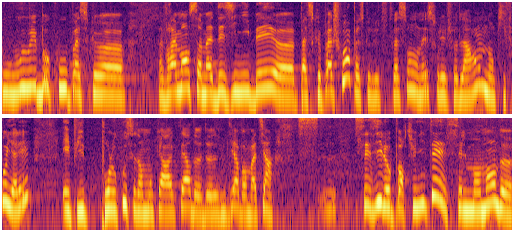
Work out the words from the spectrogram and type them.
Oui, oui, beaucoup. Parce que vraiment, ça m'a désinhibé. euh, parce que pas le choix. Parce que de toute façon, on est sous les feux de la rampe. Donc il faut y aller. Et puis, pour le coup, c'est dans mon caractère de, de me dire bon, bah tiens, saisis l'opportunité. C'est le moment de-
